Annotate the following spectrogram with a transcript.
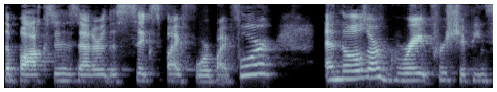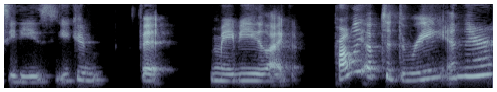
the boxes that are the six by four by four. And those are great for shipping CDs. You can fit maybe like probably up to three in there.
